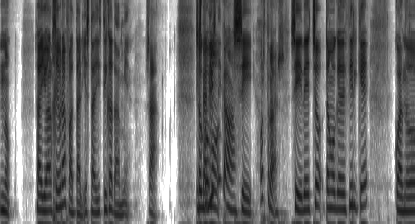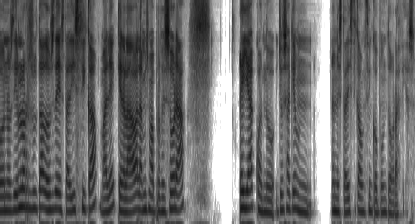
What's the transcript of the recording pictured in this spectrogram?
no. O sea, yo álgebra fatal y estadística también. O sea, son como- ¿Estadística? sí, ¡Ostras! sí. De hecho, tengo que decir que cuando nos dieron los resultados de estadística, ¿vale? Que la daba la misma profesora, ella, cuando yo saqué un, en estadística un 5 punto, gracias.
